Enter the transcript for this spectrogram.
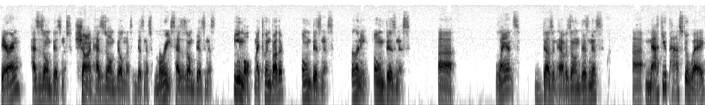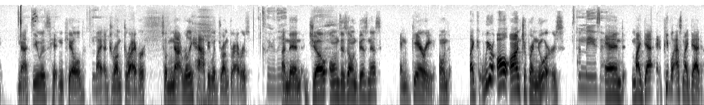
Darren has his own business. Sean has his own business. Maurice has his own business. Emil, my twin brother, own business. Ernie, own business. Uh, Lance doesn't have his own business. Uh, Matthew passed away. Matthew was hit and killed by a drunk driver. So I'm not really happy with drunk drivers. Clearly. And then Joe owns his own business, and Gary owns. Like we're all entrepreneurs. Amazing. And my dad, people ask my dad,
